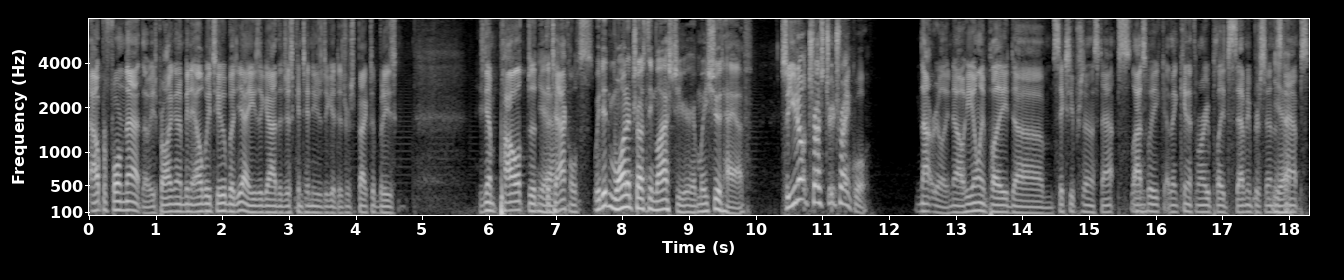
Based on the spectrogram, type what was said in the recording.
gonna outperform that though. He's probably gonna be an LB two, but yeah, he's a guy that just continues to get disrespected. But he's he's gonna pile up the, Yeah. the tackles. We didn't want to trust him last year, and we should have. So you don't trust Drue Tranquill? Not really. No, he only played um, sixty percent of the snaps last week. I think Kenneth Murray played seventy percent of the Yeah. snaps.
